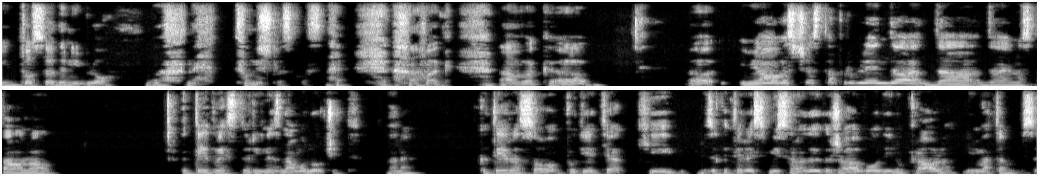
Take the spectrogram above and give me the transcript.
in to seveda ni bilo, ne, to ni šlo skozi. ampak, ampak uh, uh, imamo vse čas ta problem, da, da, da enostavno teh dveh stvari ne znamo ločiti katera so podjetja, ki, za katere je smiselno, da je država vodi in upravlja, in ima tam se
